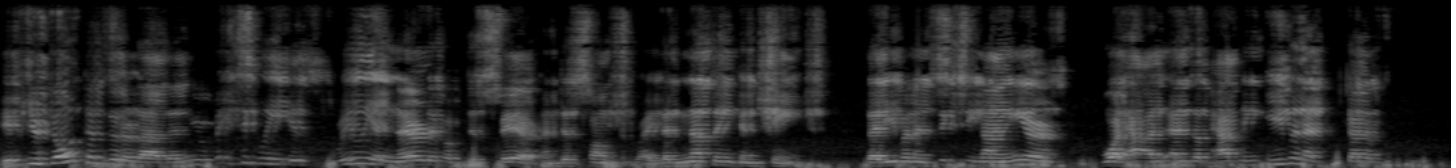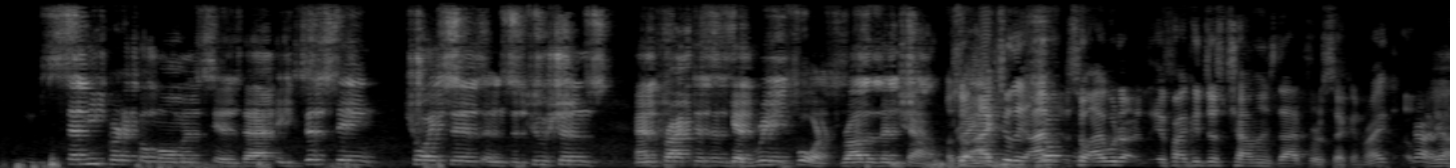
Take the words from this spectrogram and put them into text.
If you don't consider that, then you basically, it's really a narrative of despair and dysfunction, right? That nothing can change that even in 69 years, what ha- ends up happening, even at kind of semi-critical moments, is that existing choices, institutions, and practices get reinforced rather than challenged. So right? actually, I'm, So- so I would, if I could just challenge that for a second, right? Yeah, yeah.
